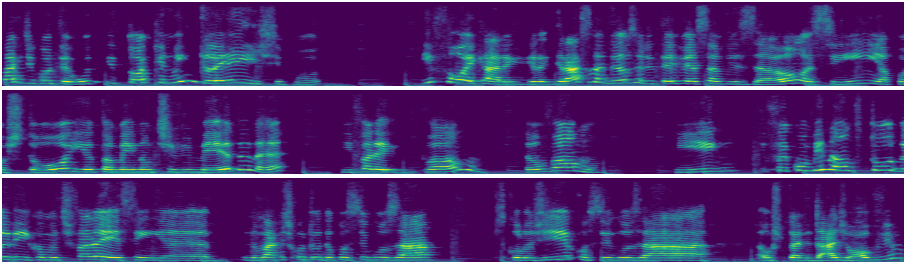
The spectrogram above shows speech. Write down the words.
marketing de conteúdo e tô aqui no inglês, tipo. E foi, cara. Graças a Deus ele teve essa visão, assim, apostou, e eu também não tive medo, né? E falei, vamos, então vamos. E foi combinando tudo ali, como eu te falei, assim, é, no marketing de conteúdo eu consigo usar psicologia, consigo usar a hospitalidade, óbvio,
